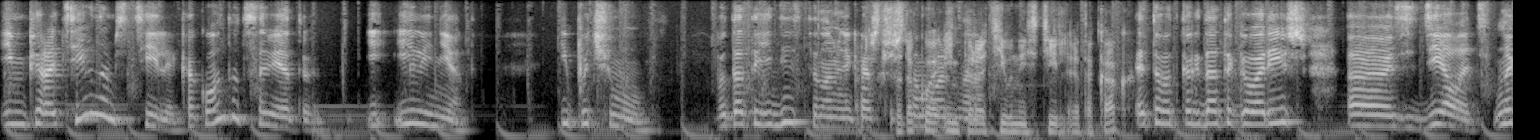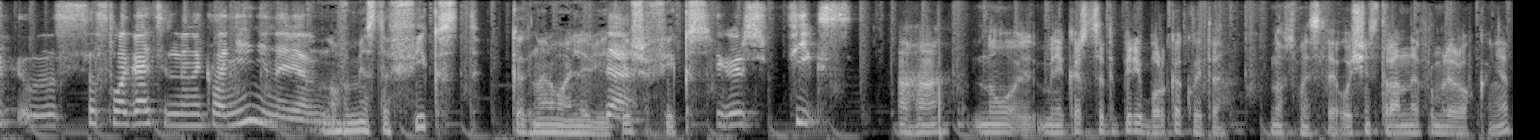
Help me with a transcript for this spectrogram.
императивном стиле, как он тут советует, и, или нет? И почему? Вот это единственное, мне кажется, что, что такое можно... императивный стиль? Это как? Это вот когда ты говоришь э, сделать на, сослагательное наклонение, наверное. Но вместо fixed, как нормально люди, да. пишешь fix. Ты говоришь fix. Ага, ну, мне кажется, это перебор какой-то. Ну, в смысле, очень странная формулировка, нет?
